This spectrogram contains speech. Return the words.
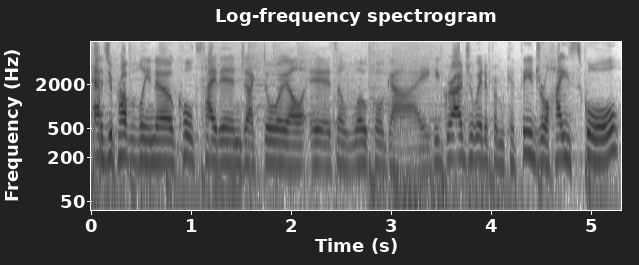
As you probably know, Colts tight end Jack Doyle is a local guy. He graduated from Cathedral High School.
